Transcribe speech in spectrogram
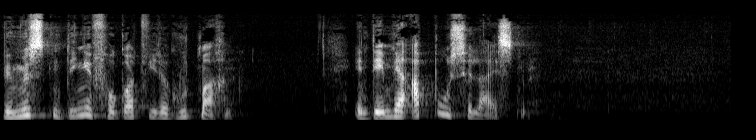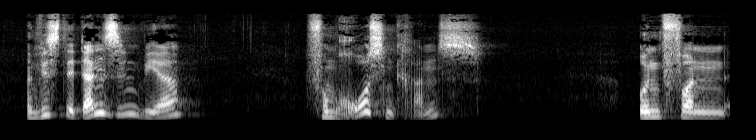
wir müssten Dinge vor Gott wieder gut machen, indem wir Abbuße leisten. Und wisst ihr, dann sind wir vom Rosenkranz und von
